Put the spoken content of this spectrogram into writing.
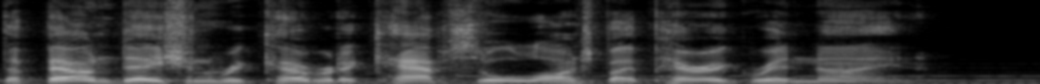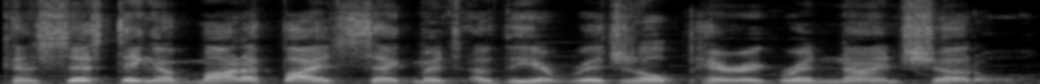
the Foundation recovered a capsule launched by Peregrine 9, consisting of modified segments of the original Peregrine 9 shuttle.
